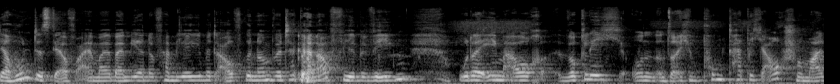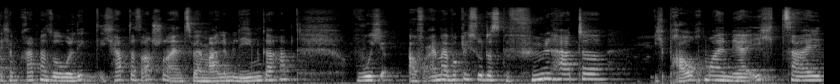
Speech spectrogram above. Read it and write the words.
der Hund ist, der auf einmal bei mir in der Familie mit aufgenommen wird, der genau. kann auch viel bewegen. Oder eben auch wirklich, und, und solchen Punkt hatte ich auch schon mal. Ich habe gerade mal so überlegt, ich habe das auch schon ein, zwei Mal im Leben gehabt, wo ich auf einmal wirklich so das Gefühl hatte, ich brauche mal mehr Ich-Zeit,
